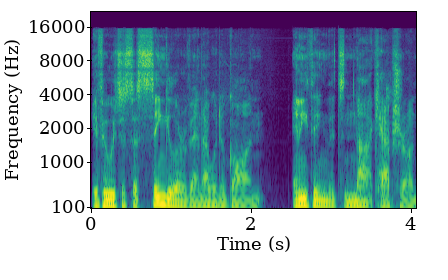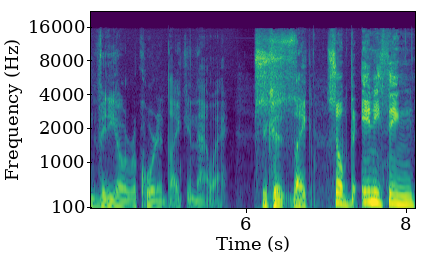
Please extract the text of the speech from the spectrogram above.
if it was just a singular event, I would have gone anything that's not captured on video or recorded like in that way. Because like So anything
